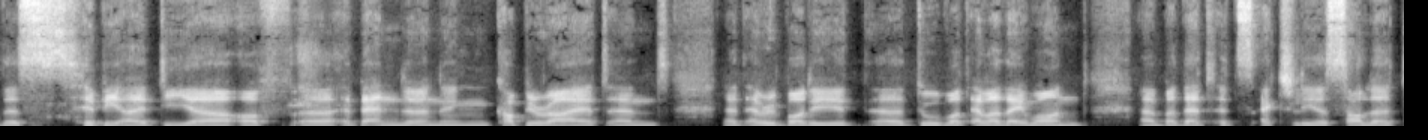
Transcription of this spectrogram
this hippie idea of uh, abandoning copyright and that everybody uh, do whatever they want, but that it's actually a solid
